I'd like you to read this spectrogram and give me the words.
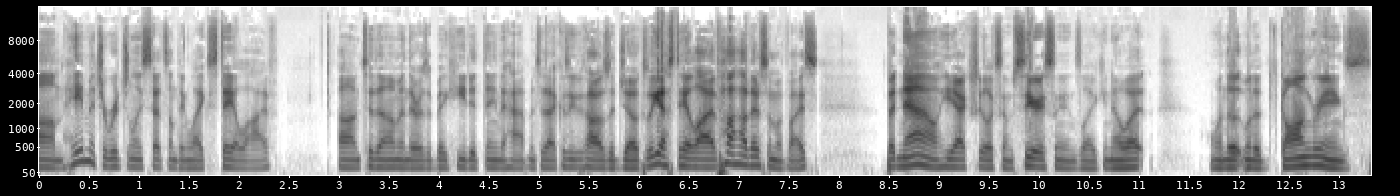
Um, Haymitch originally said something like "Stay alive" um, to them, and there was a big heated thing that happened to that because he thought it was a joke. So yeah, stay alive. Haha, there's some advice. But now he actually looks at him seriously and is like, you know what? When the when the gong rings,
